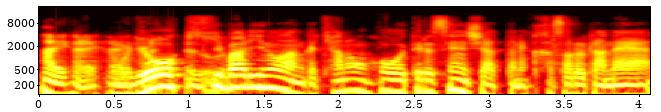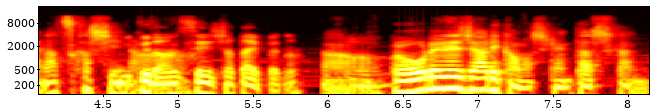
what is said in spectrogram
はいはいはい。もう両利き張りのなんかキャノン砲撃てる選手やったね、カソルラね。懐かしいな。肉弾戦車タイプな。うんあーこれ俺レジありかもしれん、確かに。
